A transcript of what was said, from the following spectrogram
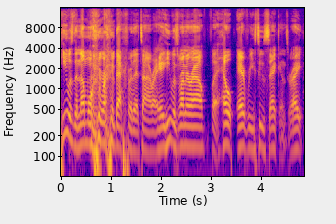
he was the number one running back for that time, right? He was running around for help every two seconds, right?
